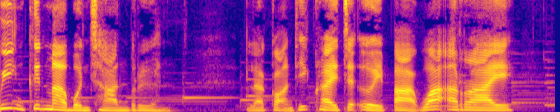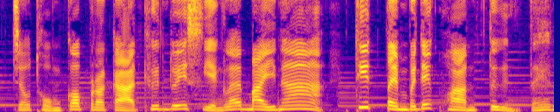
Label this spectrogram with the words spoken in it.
วิ่งขึ้นมาบนชานเรือน และก่อนที่ใครจะเอ่ยปากว่าอะไร เจ้าถมก็ประกาศขึ้นด้วยเสียงและใบหน้าที่เต็มไปด้วยความตื่นเต้น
